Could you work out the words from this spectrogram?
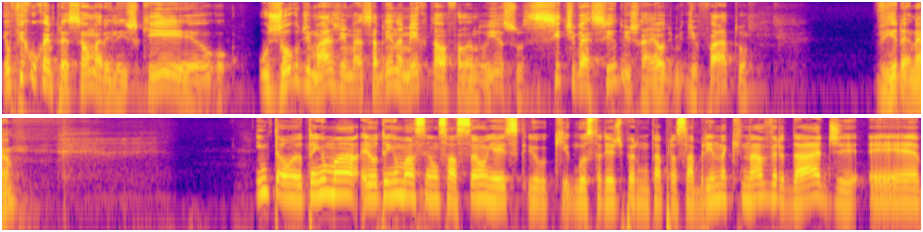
eu fico com a impressão, Marilis, que o, jogo de imagem, a Sabrina meio que estava falando isso, se tivesse sido Israel de, de fato, vira, né? Então, eu tenho uma, eu tenho uma sensação, e é isso que eu que gostaria de perguntar para a Sabrina, que, na verdade, é,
